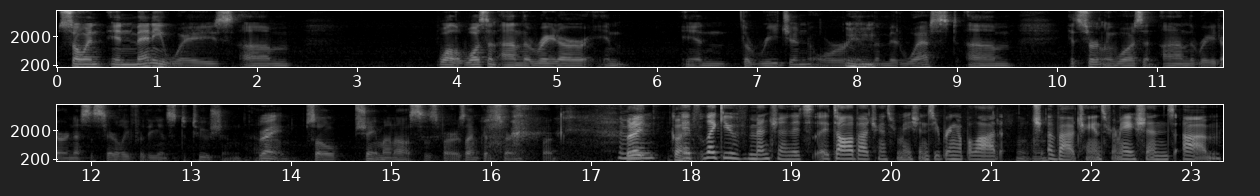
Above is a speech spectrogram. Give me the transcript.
so in, in many ways, um, while it wasn't on the radar in in the region or in Mhm. the Midwest, um, it certainly wasn't on the radar necessarily for the institution. Right. Um, so shame on us as far as I'm concerned. But I But I- go ahead. it's like you've mentioned. It's it's all about transformations. You bring up a lot ch- Mhm. about transformations, um,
